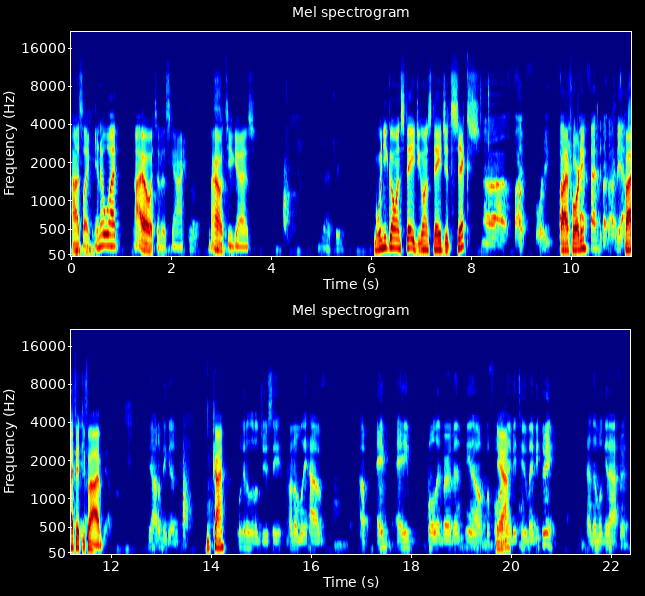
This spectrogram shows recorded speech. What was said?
i was like you know what? I owe it to this guy. I owe it to you guys. Yeah, treat. But when you go on stage, you go on stage at six, Uh, five forty. 540? 555. Yeah. five fifty-five. Yeah, it'll be good. Okay. We'll get a little juicy. I normally have a a, a Bulleit bourbon, you know, before Yeah. maybe two, maybe three, and then we'll get after it.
